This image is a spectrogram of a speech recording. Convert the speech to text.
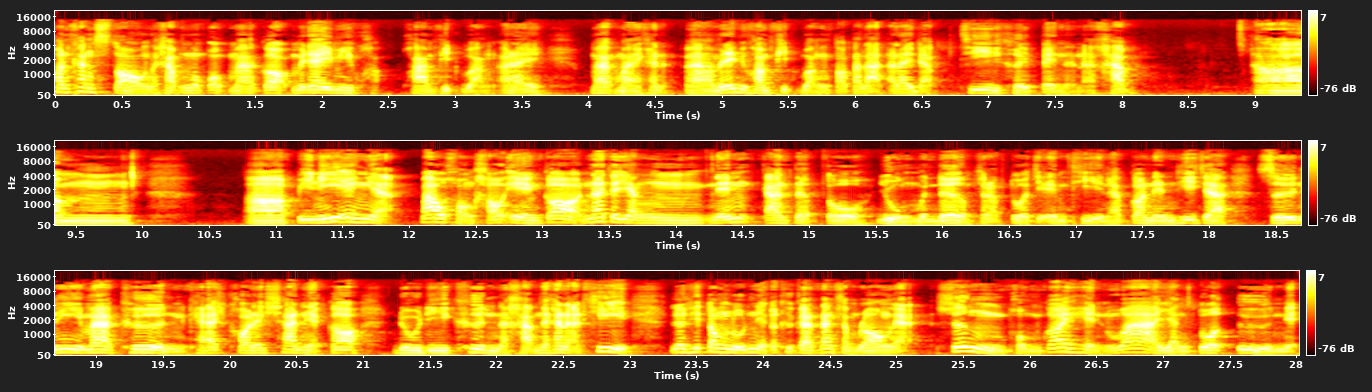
ค่อนข้าง strong นะครับ งบออกมาก็ไม่ได้มี ความผิดหวังอะไรมากมายไม่ได้มีความผิดหวังต่อตลาดอะไรแบบที่เคยเป็นนะครับปีนี้เองเนี่ยเป้าของเขาเองก็น่าจะยังเน้นการเติบโตอยู่เหมือนเดิมสำหรับตัว GMT นะครับ ก็เน้นที่จะซื้อนี้มากขึ้น cash collection เนี่ยก็ดูดีขึ้นนะครับ ในขณะที่เรื่องที่ต้องลุ้นเนี่ยก็คือการตั้งสำรองแหละ ซึ่งผมก็เห็นว่าอย่างตัวอื่นเนี่ย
